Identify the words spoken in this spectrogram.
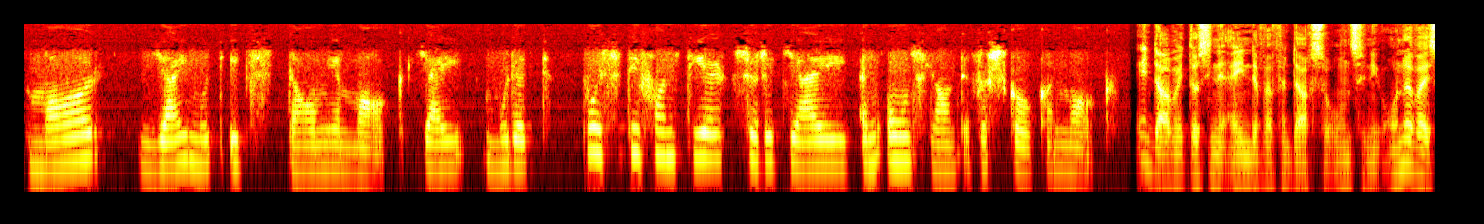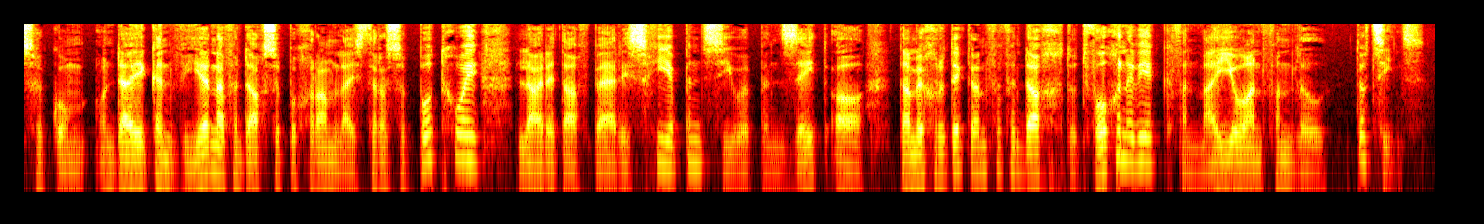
maar jy moet iets daarmee maak. Jy moet dit positief hanteer sodat jy in ons land 'n verskil kan maak. En daarmee het ons aan die einde van vandag se ons in die onderwys gekom. Onthou jy kan weer na vandag se program luister as 'n potgooi. Laai dit af by berriesgep.co.za. Dan groet ek dan vir vandag tot volgende week van my Johan van Lille. Totsiens.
